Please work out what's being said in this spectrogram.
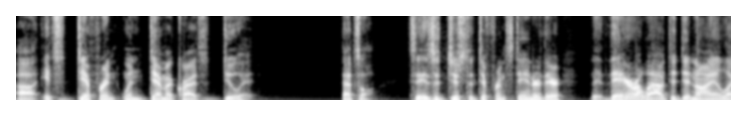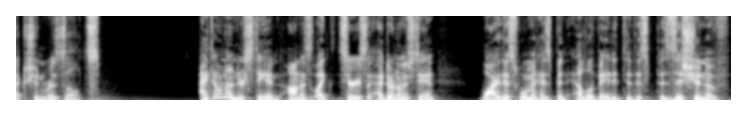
uh, it's different when Democrats do it. That's all. See, is it just a different standard there? They're allowed to deny election results. I don't understand, honestly, like seriously, I don't understand why this woman has been elevated to this position of,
